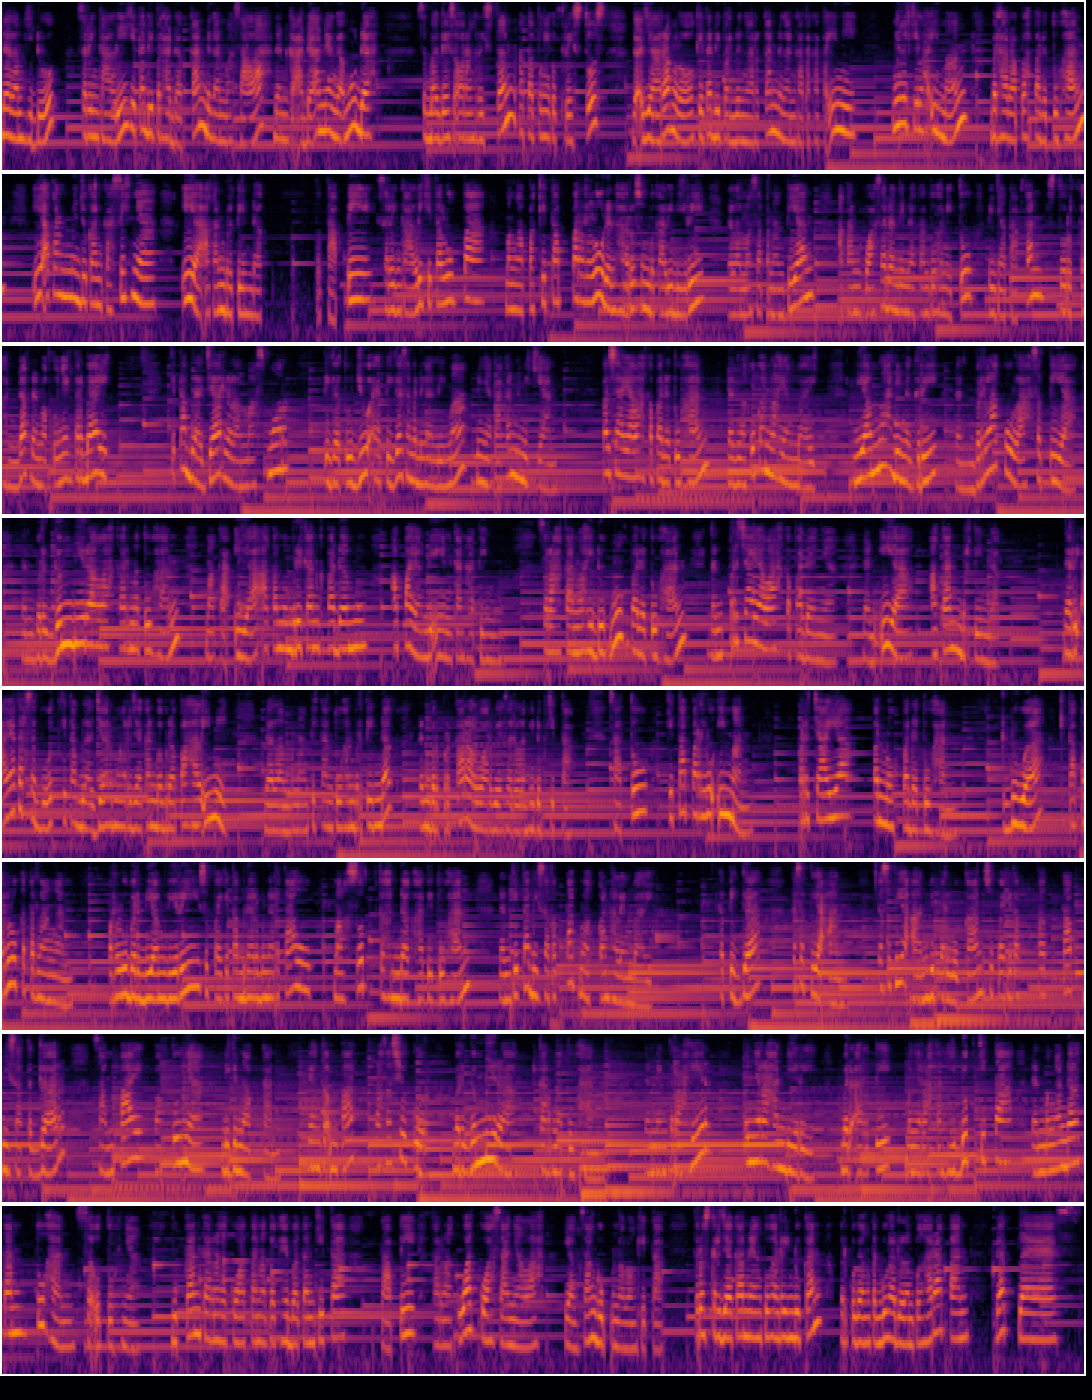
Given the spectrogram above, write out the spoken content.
Dalam hidup, sering kali kita diperhadapkan dengan masalah dan keadaan yang gak mudah. Sebagai seorang Kristen atau pengikut Kristus, gak jarang loh kita diperdengarkan dengan kata-kata ini. Milikilah iman, berharaplah pada Tuhan, ia akan menunjukkan kasihnya, ia akan bertindak. Tetapi sering kali kita lupa mengapa kita perlu dan harus membekali diri dalam masa penantian akan kuasa dan tindakan Tuhan itu dinyatakan seturut kehendak dan waktunya yang terbaik. Kita belajar dalam Mazmur 37 ayat 3 sampai dengan 5 dinyatakan demikian. Percayalah kepada Tuhan dan lakukanlah yang baik. Diamlah di negeri dan berlakulah setia dan bergembiralah karena Tuhan, maka Ia akan memberikan kepadamu apa yang diinginkan hatimu serahkanlah hidupmu kepada Tuhan dan percayalah kepadanya, dan Ia akan bertindak. Dari ayat tersebut, kita belajar mengerjakan beberapa hal ini dalam menantikan Tuhan bertindak dan berperkara luar biasa dalam hidup kita. Satu, kita perlu iman, percaya penuh pada Tuhan. Kedua, kita perlu ketenangan, perlu berdiam diri supaya kita benar-benar tahu maksud kehendak hati Tuhan dan kita bisa tetap melakukan hal yang baik. Ketiga, kesetiaan. Kesetiaan diperlukan supaya kita tetap bisa tegar sampai waktunya digenapkan. Yang keempat, rasa syukur, bergembira karena Tuhan. Dan yang terakhir, penyerahan diri, berarti menyerahkan hidup kita dan mengandalkan Tuhan seutuhnya bukan karena kekuatan atau kehebatan kita, tapi karena kuat kuasanya lah yang sanggup menolong kita. Terus kerjakan yang Tuhan rindukan, berpegang teguhlah dalam pengharapan. God bless.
